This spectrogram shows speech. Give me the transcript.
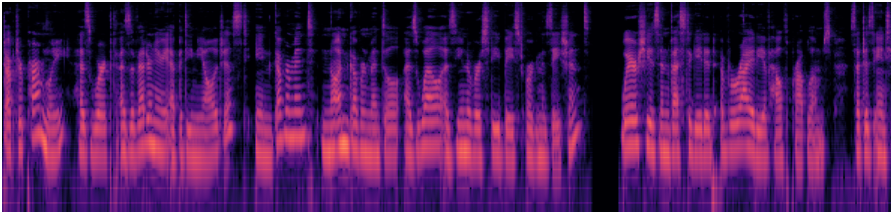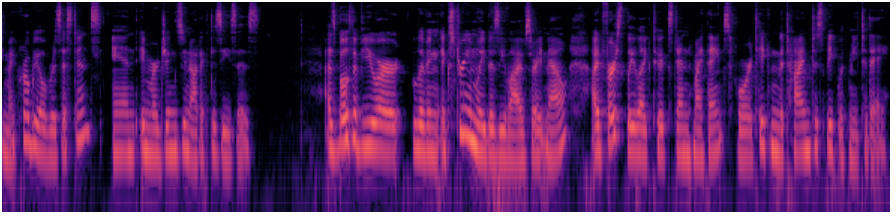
Dr. Parmley has worked as a veterinary epidemiologist in government, non governmental, as well as university based organizations, where she has investigated a variety of health problems, such as antimicrobial resistance and emerging zoonotic diseases. As both of you are living extremely busy lives right now, I'd firstly like to extend my thanks for taking the time to speak with me today.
